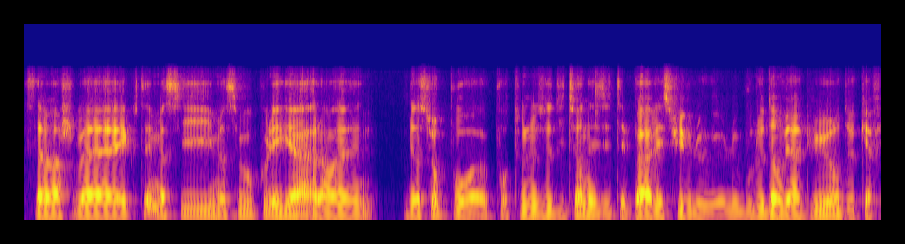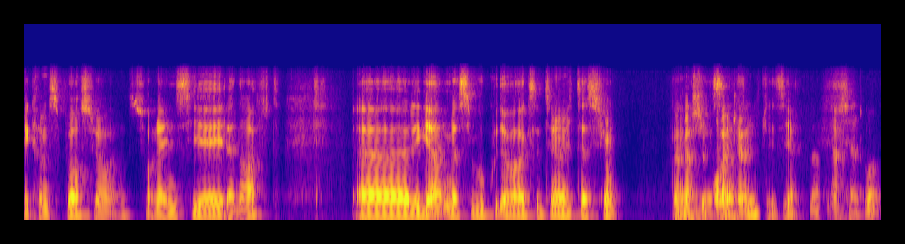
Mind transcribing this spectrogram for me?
Ça marche. Bah, écoutez, merci, merci beaucoup les gars. Alors, euh, bien sûr, pour, euh, pour tous nos auditeurs, n'hésitez pas à aller suivre le, le boulot d'envergure de Café Crème Sport sur, euh, sur la NCA et la draft. Euh, les gars, merci beaucoup d'avoir accepté l'invitation. Bah, merci Euh, pour l'accueil. plaisir. Merci à toi.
